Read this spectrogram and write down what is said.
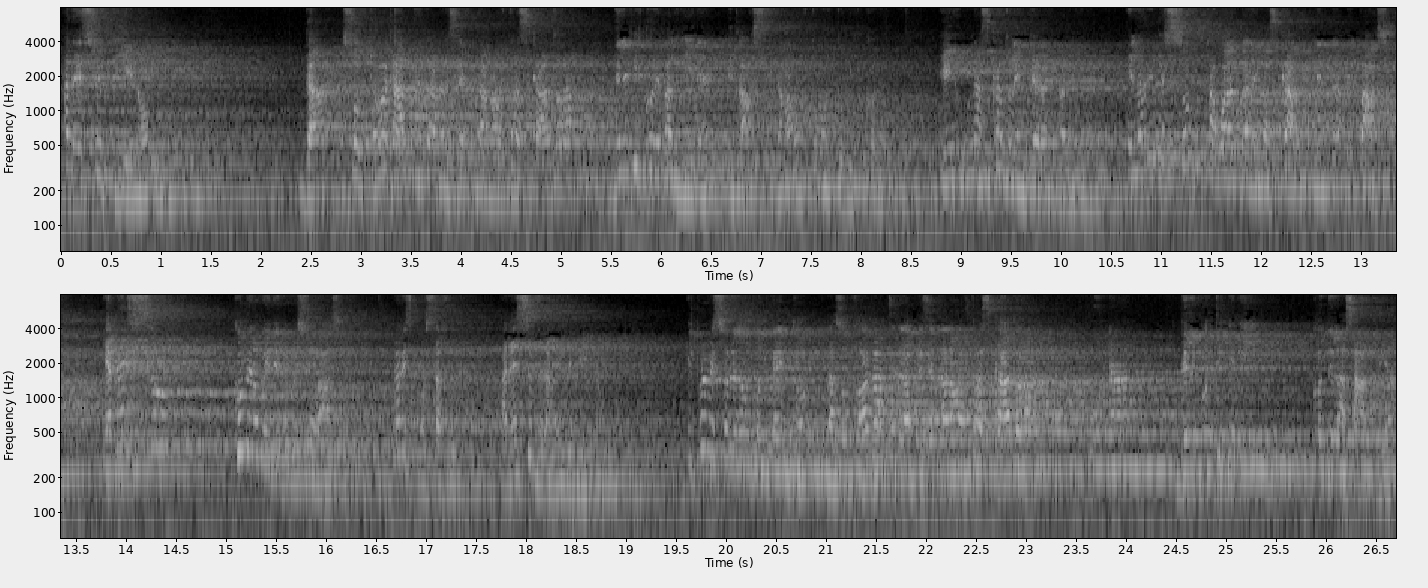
adesso è pieno. Da sotto la cattedra prese da un'altra scatola delle piccole palline di plastica, ma molto molto piccole, e una scatola intera di palline, e la riversò tutta quanta nella scatola, nel, nel vaso. E adesso come lo vedete questo vaso? La risposta fu, adesso è veramente pieno. Il professore non contento da sotto la cattedra prese da un'altra scatola una delle bottiglie di, con della sabbia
